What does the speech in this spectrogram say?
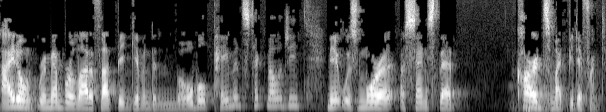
I don't remember a lot of thought being given to mobile payments technology. I mean, it was more a, a sense that cards might be different,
